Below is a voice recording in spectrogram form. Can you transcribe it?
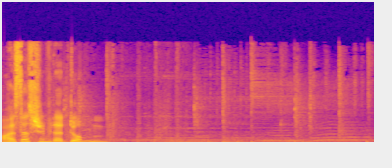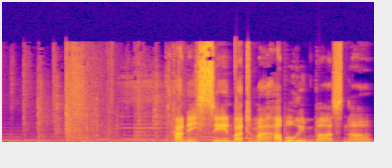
Oh, ist das schon wieder dumm? Kann ich sehen? Warte mal, Haborim war es, ne?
